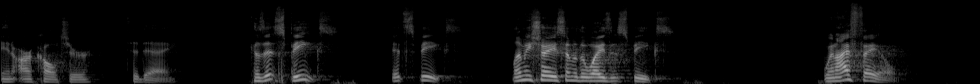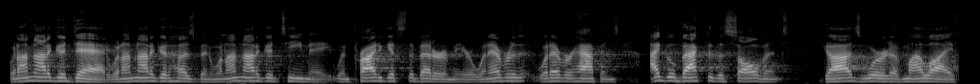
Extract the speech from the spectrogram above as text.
in our culture today. Because it speaks. It speaks. Let me show you some of the ways it speaks. When I fail, when I'm not a good dad, when I'm not a good husband, when I'm not a good teammate, when pride gets the better of me, or whenever whatever happens, I go back to the solvent God's word of my life.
